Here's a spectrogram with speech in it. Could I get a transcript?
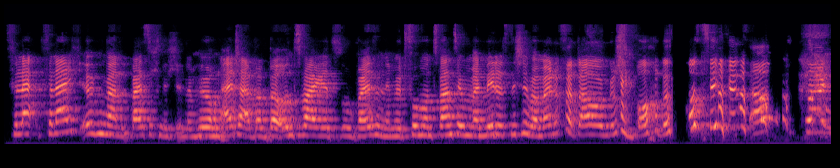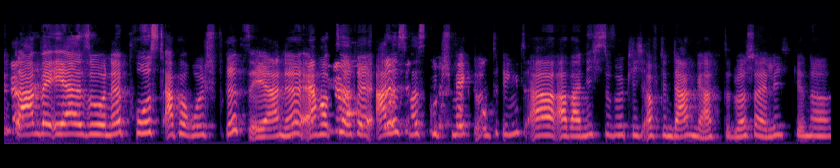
vielleicht, vielleicht irgendwann, weiß ich nicht, in einem höheren Alter, aber bei uns war jetzt so, weiß ich nicht, mit 25 und mein Mädels nicht über meine Verdauung gesprochen. Das muss ich jetzt auch sagen. Da haben wir eher so, ne, Prost, Aperol, Spritz eher, ne? Hauptsache alles, was gut schmeckt und trinkt, aber nicht so wirklich auf den Darm geachtet, wahrscheinlich, genau.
